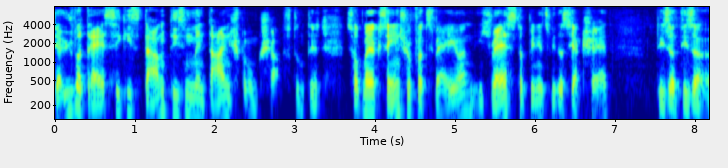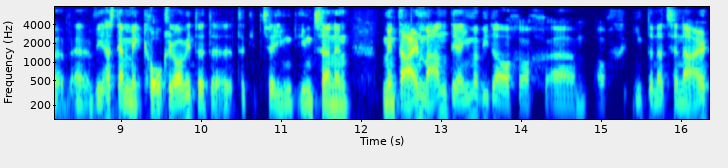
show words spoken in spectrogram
der über 30 ist, dann diesen mentalen Sprung schafft. Und das, das hat man ja gesehen schon vor zwei Jahren. Ich weiß, da bin ich jetzt wieder sehr gescheit. Dieser, dieser äh, wie heißt der, McCall, glaube ich, da, da, da gibt es ja irgendeinen irgend mentalen Mann, der immer wieder auch, auch, ähm, auch international,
